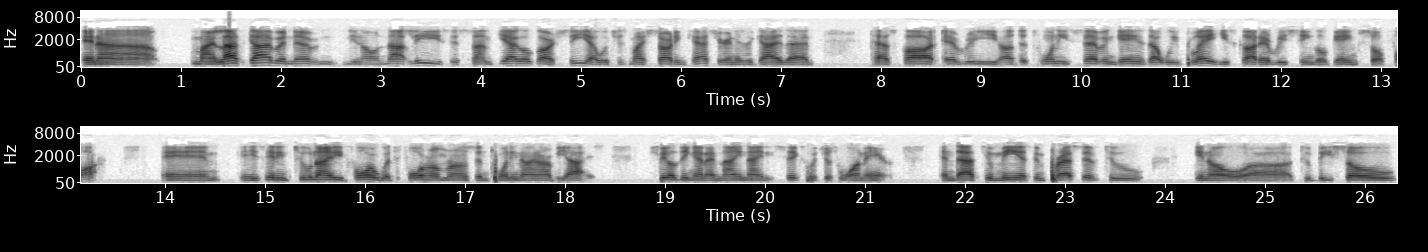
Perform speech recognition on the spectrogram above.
and uh, my last guy, but never, you know, not least, is Santiago Garcia, which is my starting catcher, and is a guy that – has caught every of the 27 games that we play. He's caught every single game so far, and he's hitting 294 with four home runs and 29 RBIs, fielding at a 996 with just one air, and that to me is impressive. To you know, uh, to be so,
